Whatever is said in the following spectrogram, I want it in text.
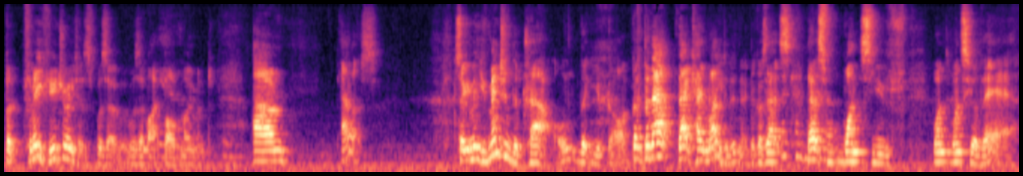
but for me, Future Eaters was a was a light bulb Yeah. moment. Um, Alice. So you mean you've mentioned the trowel that you've got, but but that that came later, didn't it? Because that's That that's later. once you've once once you're there.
